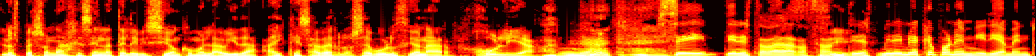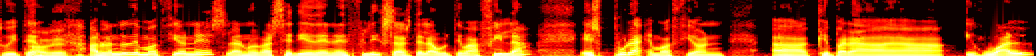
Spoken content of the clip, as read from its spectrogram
Los personajes en la televisión, como en la vida, hay que saberlos evolucionar. Julia. Sí, tienes toda la razón. Sí. Tienes- Mira, mira qué pone Miriam en Twitter. Hablando de emociones, la nueva serie de Netflix, las de la última fila, es pura emoción. ah, que para igual,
